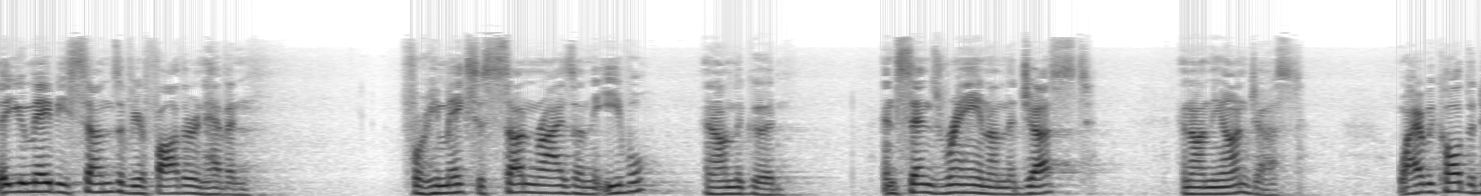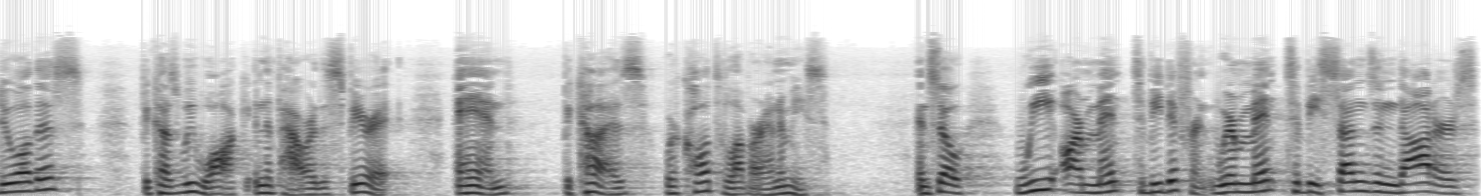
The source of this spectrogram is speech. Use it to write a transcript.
that you may be sons of your Father in heaven. For he makes his sun rise on the evil and on the good, and sends rain on the just and on the unjust. Why are we called to do all this? Because we walk in the power of the Spirit, and because we're called to love our enemies. And so we are meant to be different. We're meant to be sons and daughters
